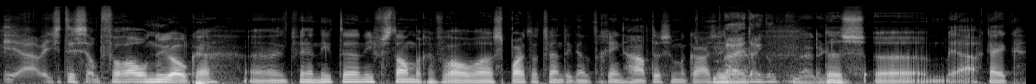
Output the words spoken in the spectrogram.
Ja, weet je, het is op, vooral nu ook, hè. Eh, ik vind het niet, eh, niet verstandig. En vooral eh, Sparta Twente, ik denk dat er geen haat tussen elkaar zit. Nee, denk ik. Nee, denk Dus ja, kijk,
